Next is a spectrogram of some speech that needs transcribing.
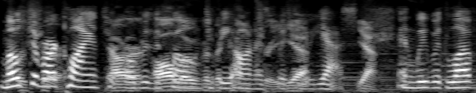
Most of sure. our clients are, are over the phone, over to be country. honest with yeah. you. Yes. Yeah. And we would love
